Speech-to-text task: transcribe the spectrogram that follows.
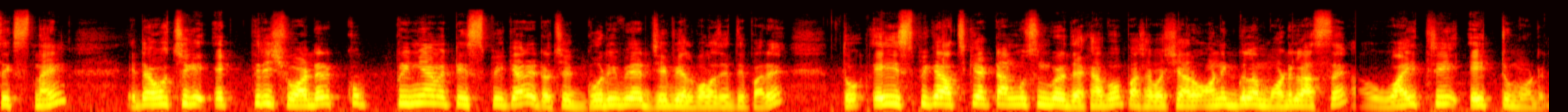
সিক্স নাইন এটা হচ্ছে কি একত্রিশ ওয়ার্ডের খুব প্রিমিয়াম একটি স্পিকার, এটা হচ্ছে গরিবের জেবিএল বলা যেতে পারে। তো এই স্পিকার আজকে একটা আনমোশন করে দেখাবো, পাশাপাশি আরও অনেকগুলো মডেল আছে Y three eight two model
